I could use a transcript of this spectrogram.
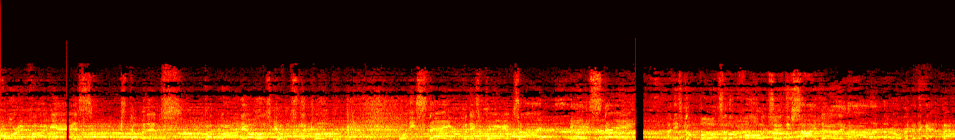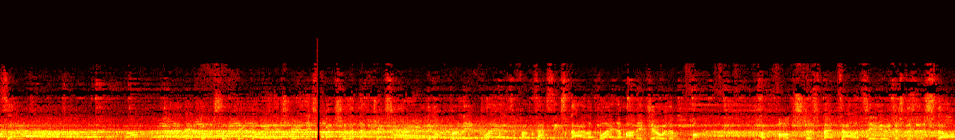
Four in five years, his dominance. Pep Guardiola's come to the club. Would he stay for this period of time? He is staying. And he's got more to look forward to. They've signed Erling Haaland. They're only going to get better. And they've got something going that's really special in that dressing room. They've got brilliant players, a fantastic style of play, and a manager with a, a monstrous mentality who just doesn't stop.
